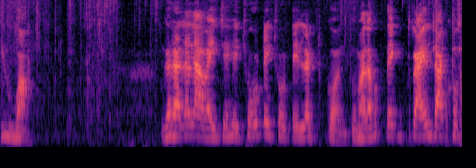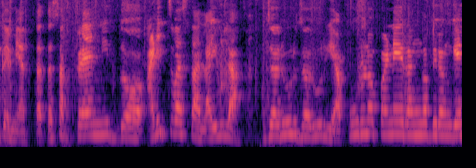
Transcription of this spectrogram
किंवा घराला लावायचे हे छोटे छोटे लटकन. तुम्हाला फक्त एक ट्रायल दाखवते मी आत्ता. तर सगळ्यांनी द अडीच वाजता लाईव्हला जरूर जरूर या. पूर्णपणे रंगबिरंगे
